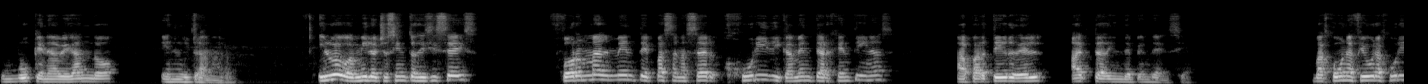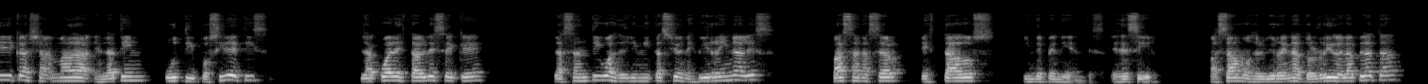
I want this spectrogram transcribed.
un buque navegando en ultramar. Y luego en 1816 formalmente pasan a ser jurídicamente argentinas a partir del Acta de Independencia, bajo una figura jurídica llamada en latín uti possidetis, la cual establece que las antiguas delimitaciones virreinales pasan a ser estados independientes, es decir, pasamos del virreinato del Río de la Plata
